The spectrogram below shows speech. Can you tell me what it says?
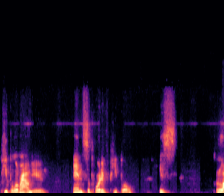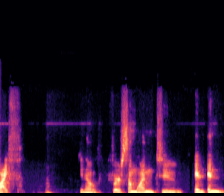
people around you and supportive people is life. Mm-hmm. You know, for someone to and and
